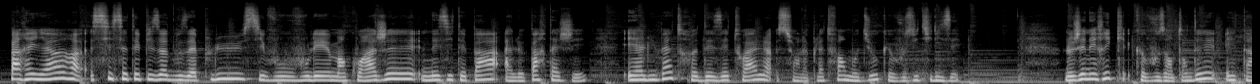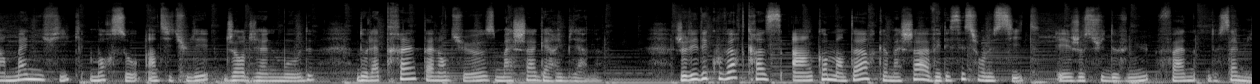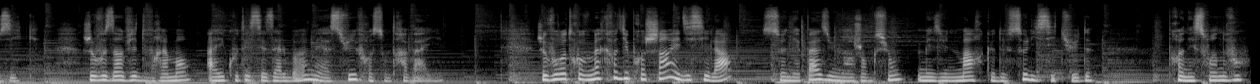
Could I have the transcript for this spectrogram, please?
Par ailleurs, si cet épisode vous a plu, si vous voulez m'encourager, n'hésitez pas à le partager et à lui mettre des étoiles sur la plateforme audio que vous utilisez. Le générique que vous entendez est un magnifique morceau intitulé Georgian Mood de la très talentueuse Masha Garibian. Je l'ai découverte grâce à un commentaire que Masha avait laissé sur le site et je suis devenue fan de sa musique. Je vous invite vraiment à écouter ses albums et à suivre son travail. Je vous retrouve mercredi prochain et d'ici là, ce n'est pas une injonction mais une marque de sollicitude. Prenez soin de vous.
